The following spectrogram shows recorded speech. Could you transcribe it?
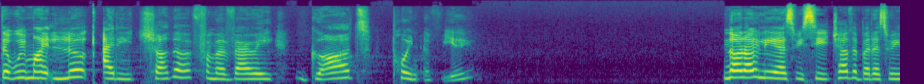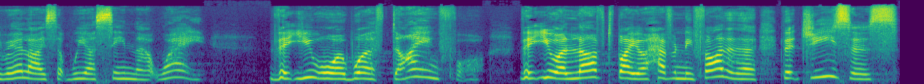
That we might look at each other from a very God point of view. Not only as we see each other, but as we realize that we are seen that way, that you are worth dying for, that you are loved by your Heavenly Father, that, that Jesus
